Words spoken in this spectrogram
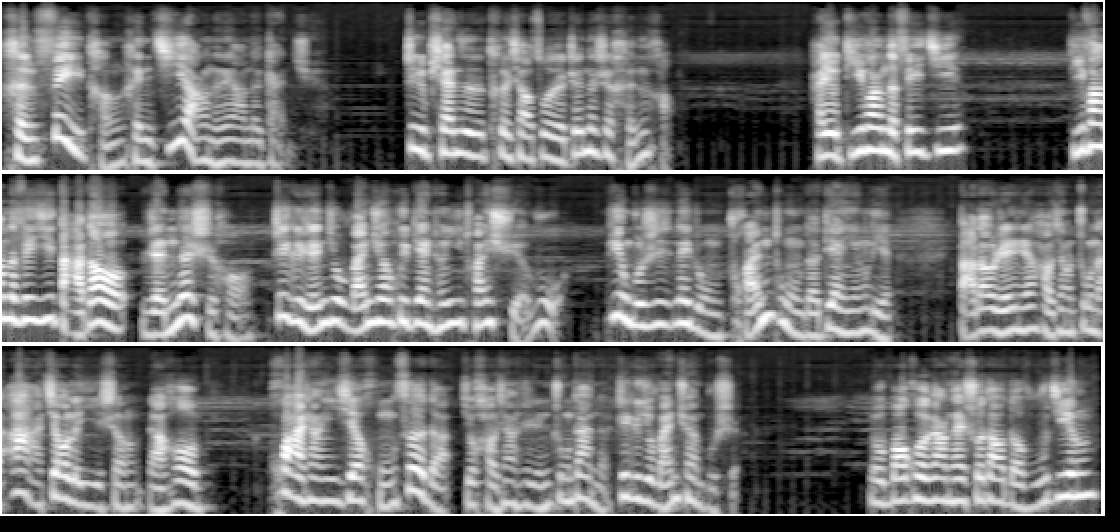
很沸腾、很激昂的那样的感觉。这个片子的特效做的真的是很好。还有敌方的飞机，敌方的飞机打到人的时候，这个人就完全会变成一团血雾，并不是那种传统的电影里打到人人好像中的啊叫了一声，然后画上一些红色的，就好像是人中弹的。这个就完全不是。又包括刚才说到的吴京。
